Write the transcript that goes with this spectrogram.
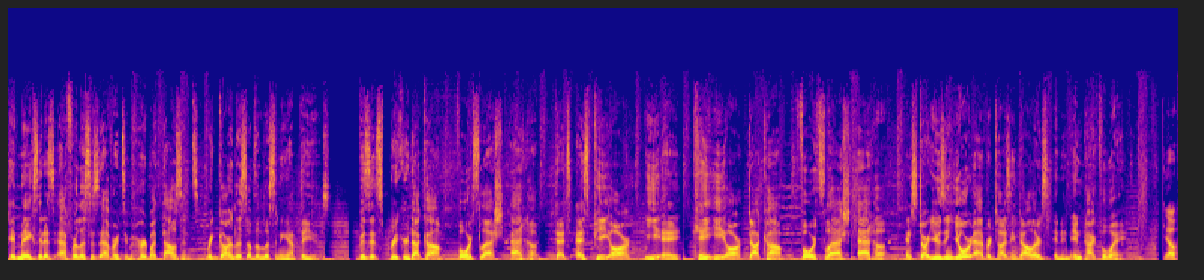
It makes it as effortless as ever to be heard by thousands, regardless of the listening app they use. Visit Spreaker.com forward slash AdHub. That's S P R E A K E R dot com forward slash AdHub and start using your advertising dollars in an impactful way. They'll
